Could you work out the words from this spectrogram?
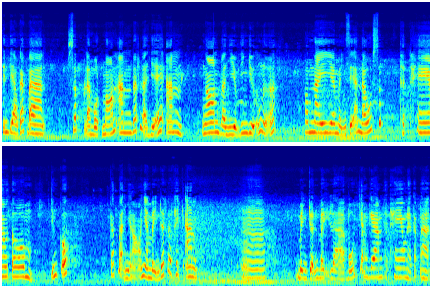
Xin chào các bạn. Súp là một món ăn rất là dễ ăn Ngon và nhiều dinh dưỡng nữa. Hôm nay à, mình sẽ nấu súp thịt heo, tôm, trứng cút. Các bạn nhỏ nhà mình rất là thích ăn. À, Mình chuẩn bị là 400g thịt heo nè các bạn.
